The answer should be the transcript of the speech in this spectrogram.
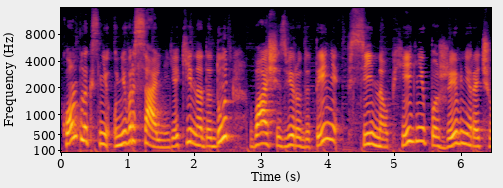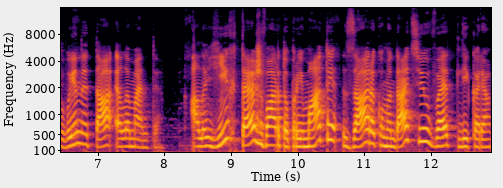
комплексні універсальні, які нададуть вашій звіродитині всі необхідні поживні речовини та елементи. Але їх теж варто приймати за рекомендацією ветлікаря.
